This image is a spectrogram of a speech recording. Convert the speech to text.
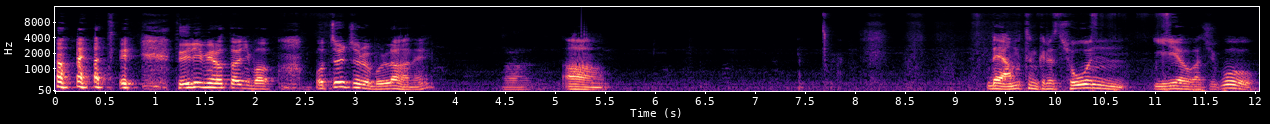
카메라 들, 들이밀었더니 막 어쩔 줄을 몰라 하네. 아, 아. 네, 아무튼 그래서 좋은 일이어가지고,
